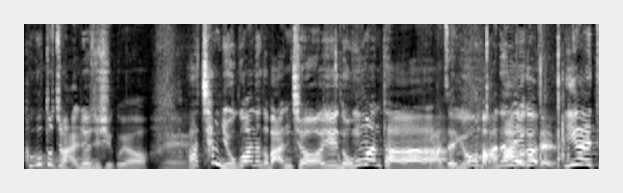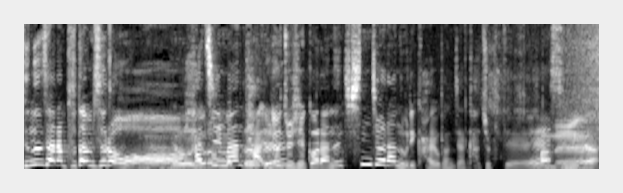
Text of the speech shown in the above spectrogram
그것도 어. 좀 알려주시고요. 네. 아참 요구하는 거 많죠. 이 너무 많다. 맞아, 요 많은 아, 것들. 이거, 이거 듣는 사람 부담스러워. 네. 하지만 다 알려주실 거라는 친절한 우리 가요광장 가족들. 맞습니다. 네.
